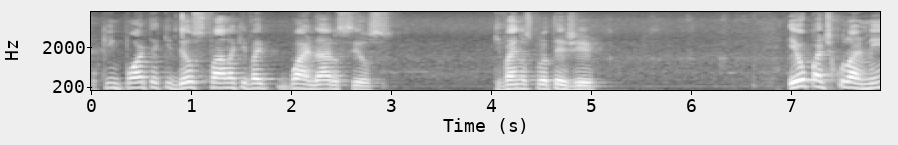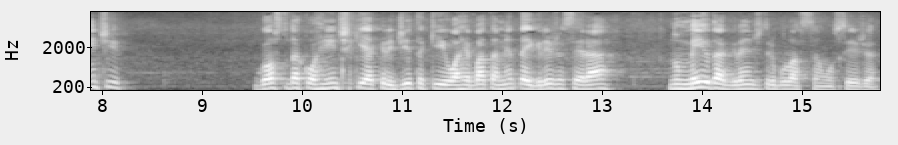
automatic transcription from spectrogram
o que importa é que Deus fala que vai guardar os seus, que vai nos proteger. Eu, particularmente, gosto da corrente que acredita que o arrebatamento da igreja será no meio da grande tribulação, ou seja,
